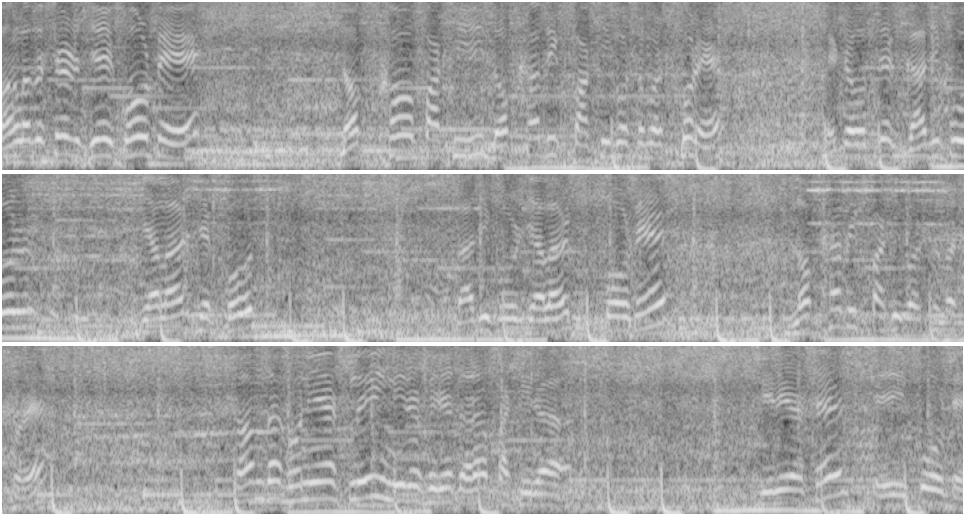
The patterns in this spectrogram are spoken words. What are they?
বাংলাদেশের যে কোর্টে লক্ষ পাখি, লক্ষাধিক পাখি বসবাস করে। এটা হচ্ছে গাজীপুর জেলার যে কোর্ট, গাজীপুর জেলার কোর্টে লক্ষাধিক পাখি বসবাস করে। সন্ধ্যা ঘনিয়ে আসলেই নিরে ফিরে তারা পাখিরা ফিরে আসে এই কোর্টে।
